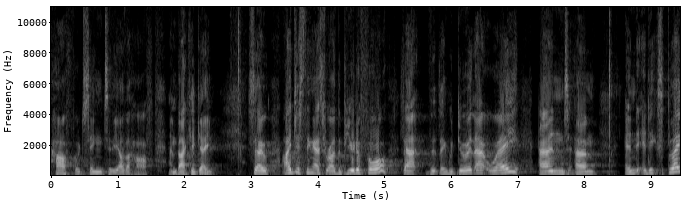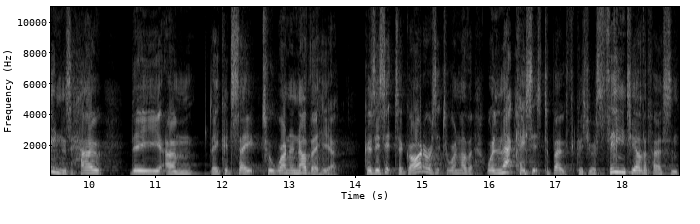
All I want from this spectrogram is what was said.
half would sing to the other half and back again. So I just think that's rather beautiful that, that they would do it that way. And, um, and it explains how the, um, they could say to one another here. Because is it to God or is it to one another? Well, in that case, it's to both because you're singing to the other person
